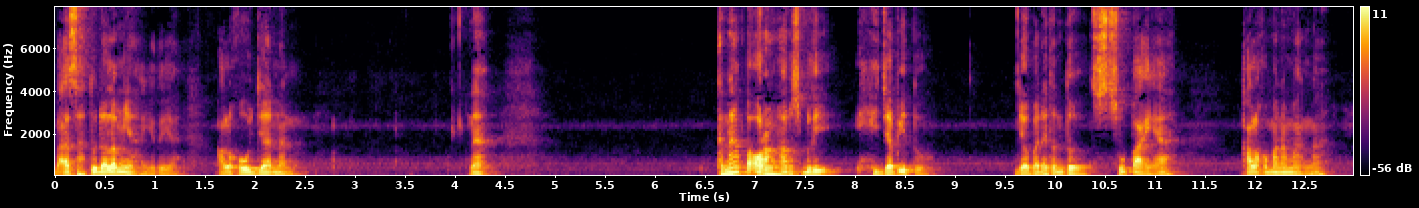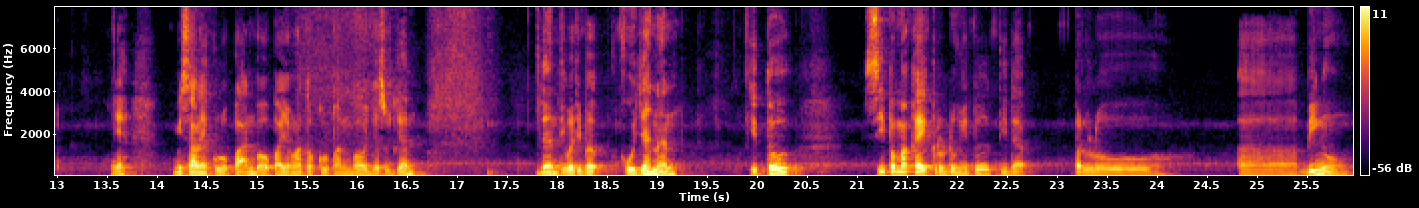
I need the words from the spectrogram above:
basah tuh dalamnya gitu ya. Kalau kehujanan. Nah kenapa orang harus beli hijab itu? Jawabannya tentu supaya kalau ke mana-mana ya misalnya kelupaan bawa payung atau kelupaan bawa jas hujan dan tiba-tiba kehujanan itu si pemakai kerudung itu tidak perlu uh, bingung.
